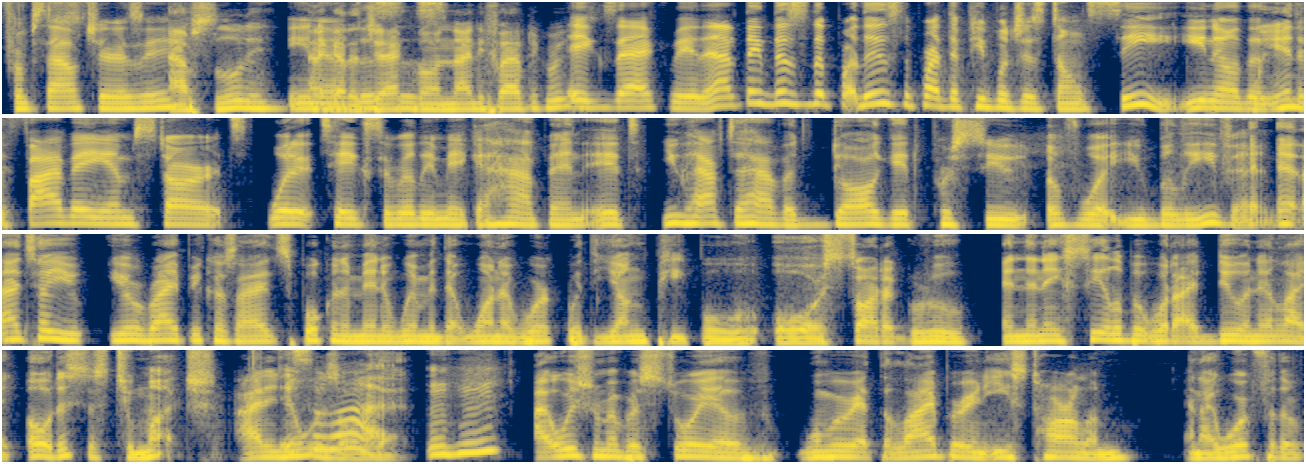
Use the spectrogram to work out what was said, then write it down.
from South Jersey. Absolutely. You I got a jacket is- on 95 degrees. Exactly. And I think this is the part this is the part that people just don't see. You know, the, the 5 a.m. starts, what it takes to really make it happen. It's you have to have a dogged pursuit of what you believe in. And I tell you, you're right because I had spoken to men and women that want to work with young people or start a group, and then they see a little bit what I do, and they're like, "Oh, this is too much. I didn't it's know it was all that." Mm-hmm. I always remember a story of when we were at the library in East Harlem, and I worked for the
